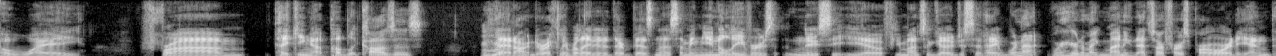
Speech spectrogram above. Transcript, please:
away from taking up public causes mm-hmm. that aren't directly related to their business. I mean, Unilever's new CEO a few months ago just said, "Hey, we're not we're here to make money. That's our first priority." And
